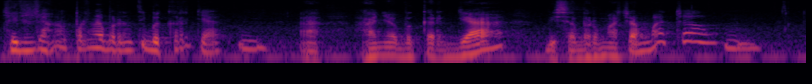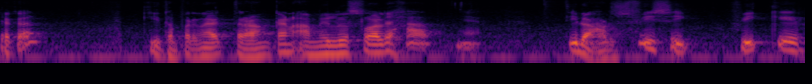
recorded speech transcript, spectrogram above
Jadi jangan pernah berhenti bekerja. Hmm. Nah, hanya bekerja bisa bermacam-macam, hmm. ya kan? Kita pernah terangkan amilus solehat. Ya tidak harus fisik, fikir,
